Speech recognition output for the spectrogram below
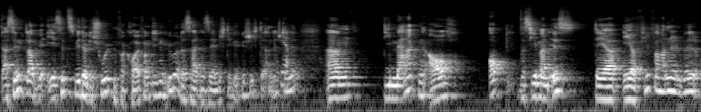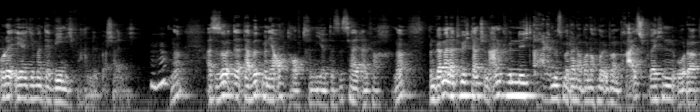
das sind, glaube ich, ihr sitzt wieder geschulten Verkäufern gegenüber, das ist halt eine sehr wichtige Geschichte an der Stelle. Ja. Ähm, die merken auch, ob das jemand ist, der eher viel verhandeln will oder eher jemand, der wenig verhandelt wahrscheinlich. Mhm. Ne? Also so, da, da, wird man ja auch drauf trainiert, das ist halt einfach. Ne? Und wenn man natürlich dann schon ankündigt, oh, da müssen wir dann aber nochmal über den Preis sprechen oder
